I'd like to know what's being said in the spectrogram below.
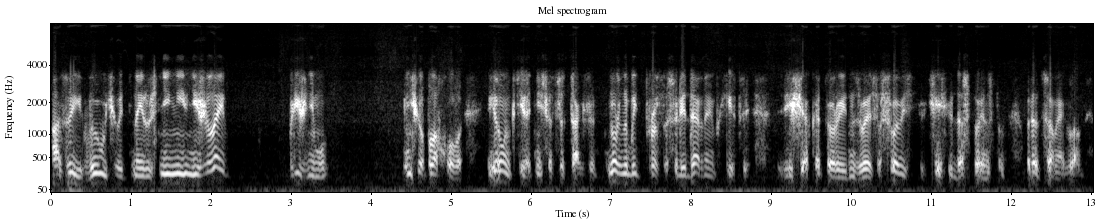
азы выучивать наизусть. Не, не, не желай ближнему ничего плохого, и он к тебе отнесется так же. Нужно быть просто солидарными в каких-то вещах, которые называются совестью, честью, достоинством. Вот это самое главное.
